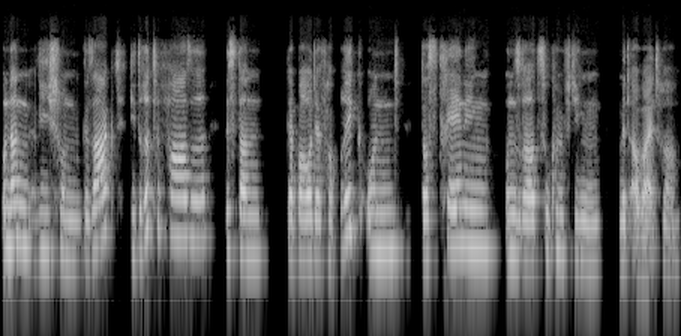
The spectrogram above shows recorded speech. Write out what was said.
Und dann, wie schon gesagt, die dritte Phase ist dann der Bau der Fabrik und das Training unserer zukünftigen Mitarbeiter.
